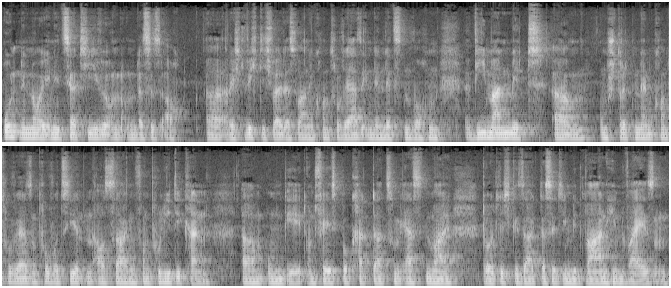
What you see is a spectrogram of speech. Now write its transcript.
und eine neue Initiative und, und das ist auch äh, recht wichtig, weil das war eine Kontroverse in den letzten Wochen, wie man mit ähm, umstrittenen, kontroversen, provozierenden Aussagen von Politikern ähm, umgeht. Und Facebook hat da zum ersten Mal deutlich gesagt, dass sie die mit Warnhinweisen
